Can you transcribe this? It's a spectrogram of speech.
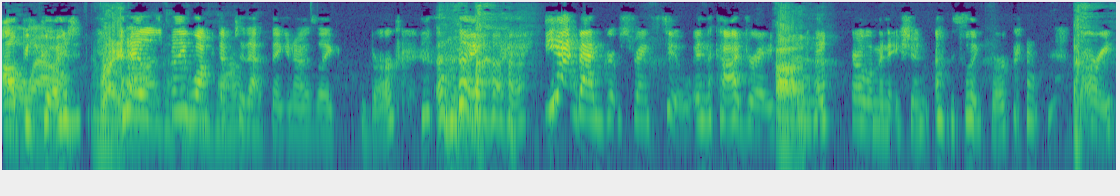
I'll Oh, be wow. good." Right. And I literally walked up to that thing and I was like, Burke? like, he had bad grip strength too in the cadre Uh. when they elimination. I was like, Burke, sorry.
